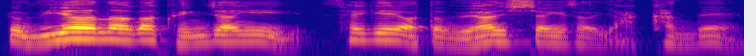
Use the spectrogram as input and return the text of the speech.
그러니까 위안화가 굉장히 세계의 어떤 외환 시장에서 약한데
